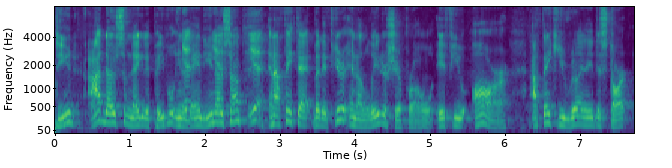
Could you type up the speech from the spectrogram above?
do you? I know some negative people. You know, Yeah, Dan, do you know some? yeah. And I think that, but if you're in a leadership role, if you are, I think you really need to start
